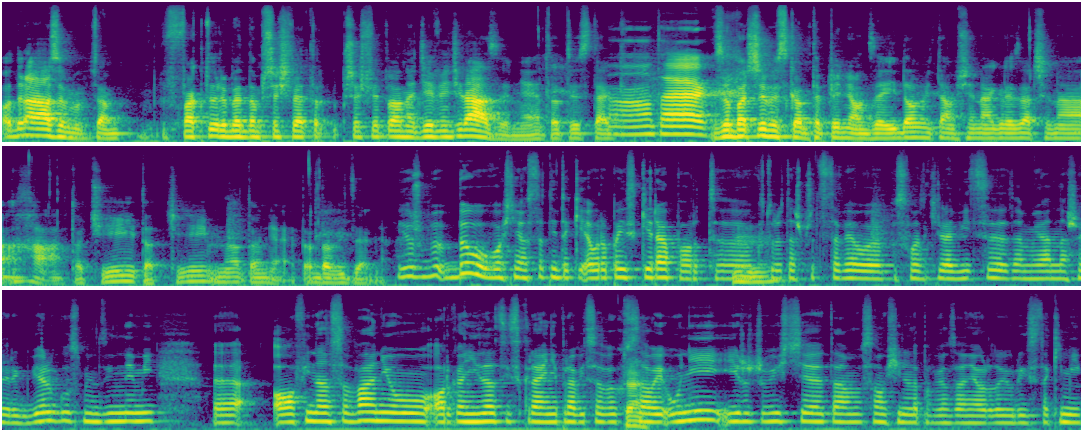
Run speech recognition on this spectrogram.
od razu tam faktury będą prześwietl- prześwietlone 9 razy, nie? To, to jest tak... no tak. Zobaczymy skąd te pieniądze idą i tam się nagle zaczyna, aha, to ci, to ci, no to nie, to do widzenia. Już by, był właśnie ostatni taki europejski raport, Mhm. który też przedstawiały posłanki lewicy, tam Joanna Szejryk-Wielgus między innymi, o finansowaniu organizacji skrajnie prawicowych Tak. w całej Unii i rzeczywiście tam są silne powiązania Ordo Juris z takimi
